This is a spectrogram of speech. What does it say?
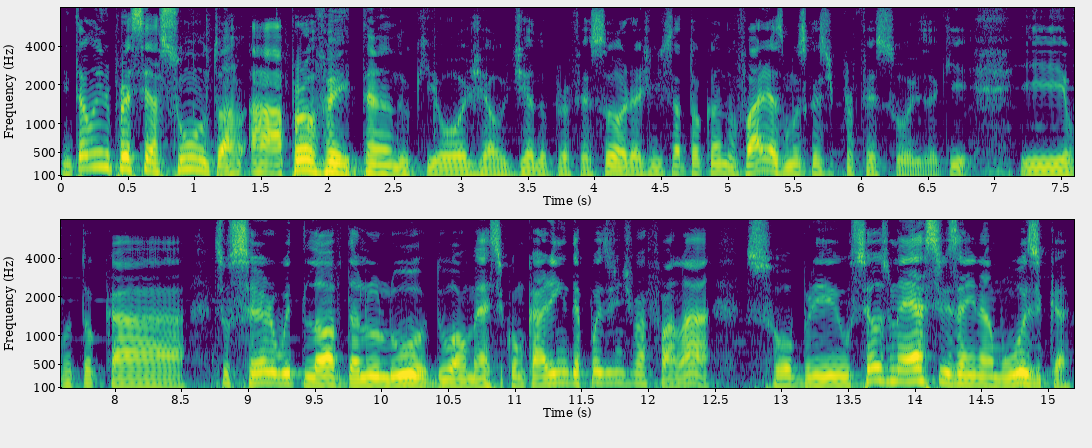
Então, indo para esse assunto, a- a- aproveitando que hoje é o dia do professor, a gente está tocando várias músicas de professores aqui. E eu vou tocar To Sir With Love, da Lulu, do Ao Mestre com Carinho. Depois a gente vai falar sobre os seus mestres aí na música.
